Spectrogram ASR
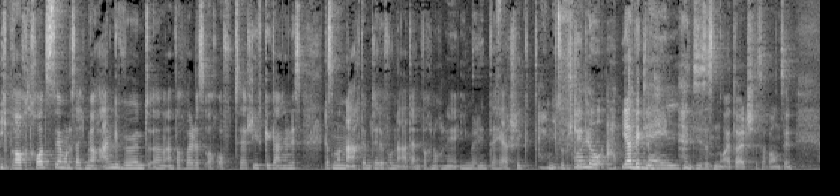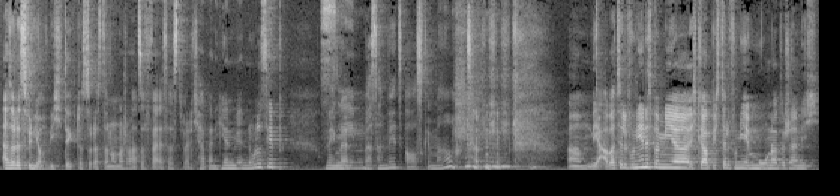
ich brauche trotzdem, und das habe ich mir auch angewöhnt, ähm, einfach weil das auch oft sehr schief gegangen ist, dass man nach dem Telefonat einfach noch eine E-Mail hinterher schickt, um Eine zu bestätigen. Ja, wirklich. Dieses Neudeutsch, das ist ein Wahnsinn. Also das finde ich auch wichtig, dass du das dann nochmal schwarz auf weiß hast, weil ich habe ein Hirn wie ein Nudelsieb. Und ich mir, was haben wir jetzt ausgemacht? ähm, ja, aber telefonieren ist bei mir, ich glaube, ich telefoniere im Monat wahrscheinlich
